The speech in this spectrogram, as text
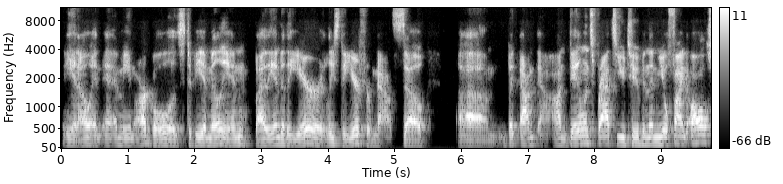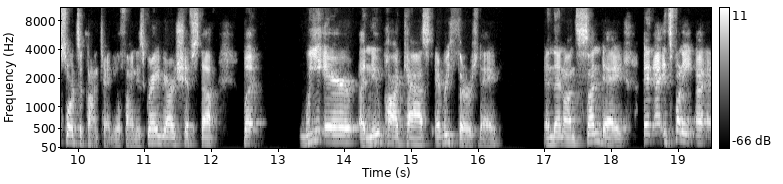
you know and, and i mean our goal is to be a million by the end of the year or at least a year from now so um but on on dalen spratt's youtube and then you'll find all sorts of content you'll find his graveyard shift stuff but we air a new podcast every thursday and then on sunday and uh, it's funny i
